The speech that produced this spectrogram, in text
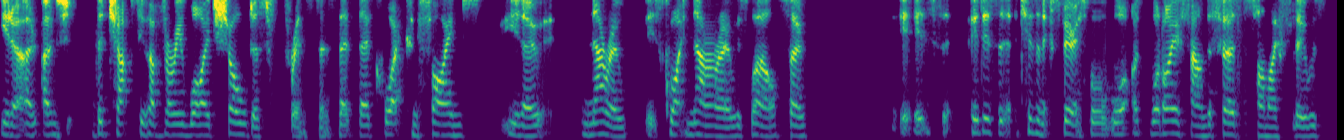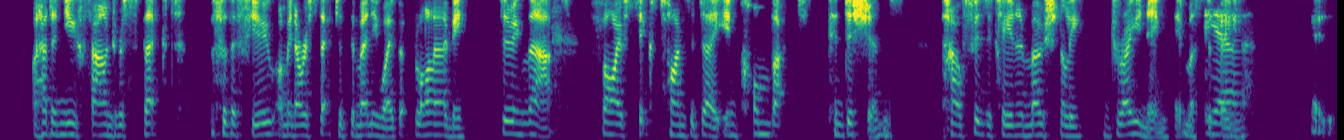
you know, and, and the chaps who have very wide shoulders, for instance, that they're, they're quite confined, you know, narrow. It's quite narrow as well. So it's it is a, it is an experience. But what what I found the first time I flew was I had a newfound respect for the few. I mean, I respected them anyway, but blimey, doing that five, six times a day in combat conditions, how physically and emotionally draining it must have yeah. been.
